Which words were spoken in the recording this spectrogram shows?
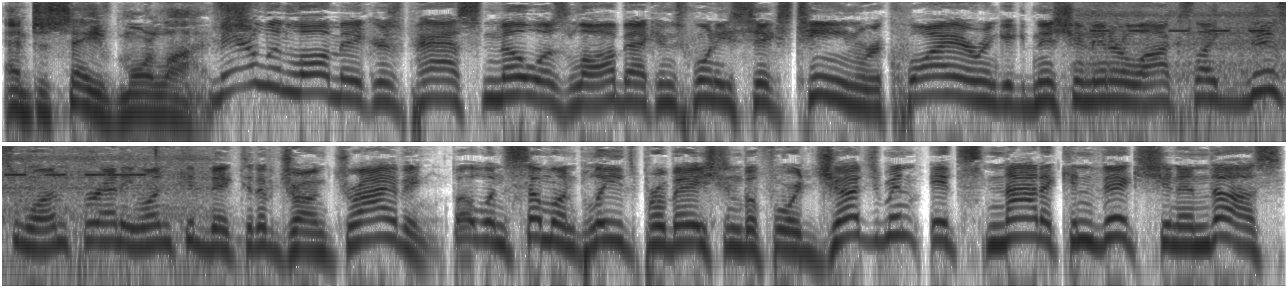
and to save more lives. Maryland lawmakers passed Noah's Law back in 2016 requiring ignition interlocks like this one for anyone convicted of drunk driving. But when someone pleads probation before judgment, it's not a conviction and thus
